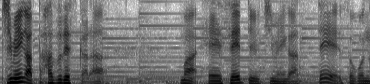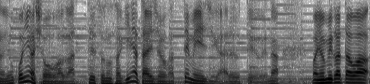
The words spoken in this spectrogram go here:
地名があったはずですからまあ平成っていう地名があってそこの横には昭和があってその先には大正があって明治があるというような、まあ、読み方は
